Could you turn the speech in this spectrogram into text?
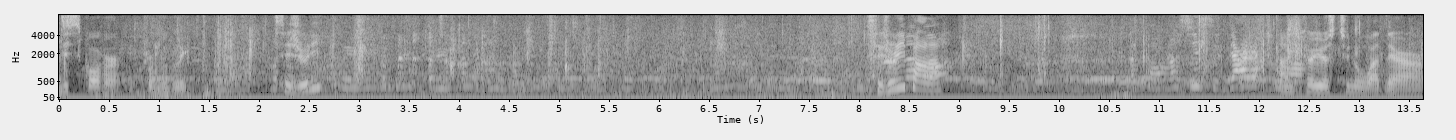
discover, probably. C'est joli. C'est joli par là. I'm curious to know what there are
